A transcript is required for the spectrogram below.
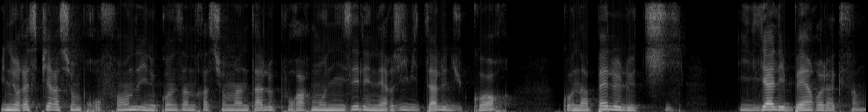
une respiration profonde et une concentration mentale pour harmoniser l'énergie vitale du corps, qu'on appelle le Qi. Il y a les bains relaxants.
